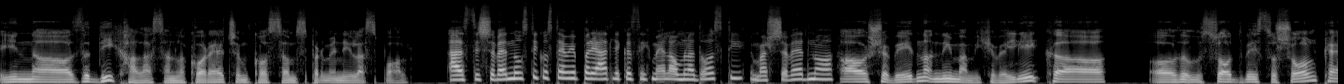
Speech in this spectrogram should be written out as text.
in uh, zadihala sem, lahko rečem, ko sem spremenila spol. A si še vedno v stiku s temi prijatelji, ki si jih imela v mladosti? Imaš še vedno? Uh, še vedno, nimam jih veliko. Uh, uh, so dve sošolke,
